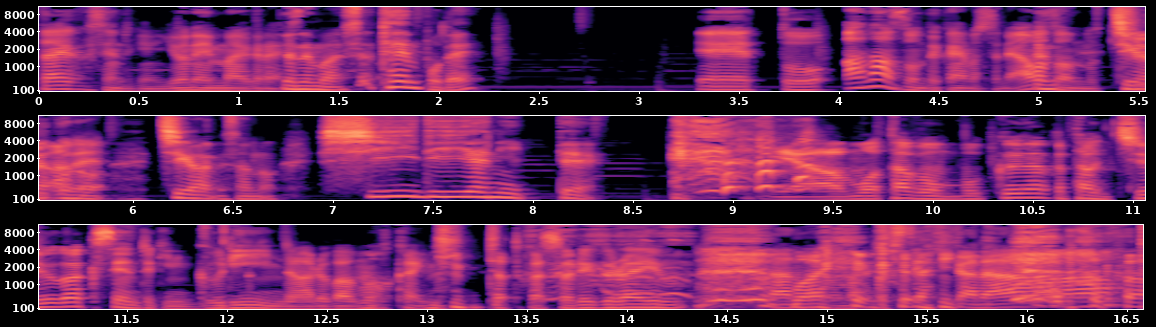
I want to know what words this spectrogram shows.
大学生の時に4年前ぐらい ?4 年前です。店舗で？えーっと、アマゾンで買いましたね。アマゾンの違う、あの中古で。、違うんです。あの、CD 屋に行って、いやーもう多分僕なんか多分中学生の時にグリーンのアルバムを買いに行ったとかそれぐらい なんだろうな奇跡かな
